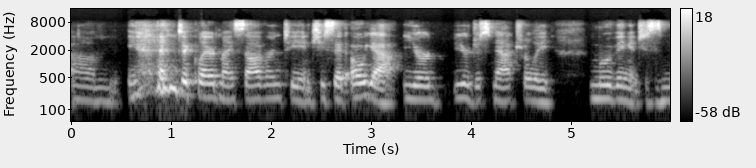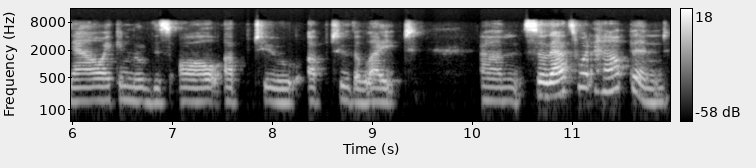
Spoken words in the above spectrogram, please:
um, and declared my sovereignty, and she said, "Oh yeah, you're you're just naturally moving it." She says, "Now I can move this all up to up to the light." Um, so that's what happened.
